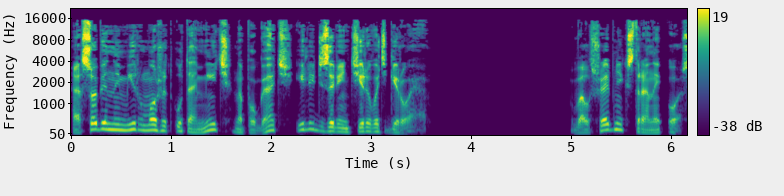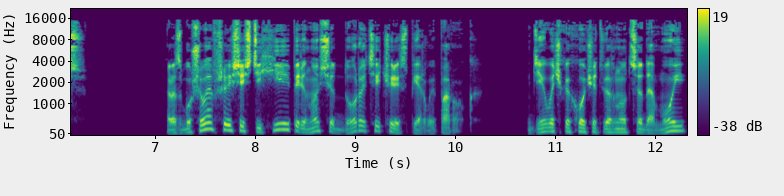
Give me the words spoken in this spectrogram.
Особенный мир может утомить, напугать или дезориентировать героя. Волшебник страны Оз. Разбушевавшаяся стихия переносит Дороти через первый порог. Девочка хочет вернуться домой,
